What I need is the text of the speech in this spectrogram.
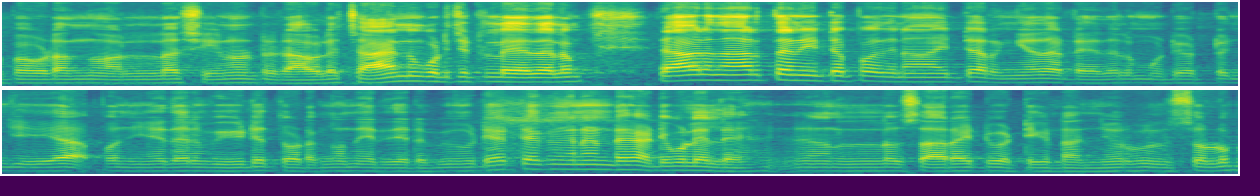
അപ്പോൾ അവിടെ ഒന്നും നല്ല ക്ഷീണമുണ്ട്. രാവിലെ ചായ ഒന്നും കുടിച്ചിട്ടില്ല. ഏതായാലും രാവിലെ നേരത്തെ എണീറ്റപ്പോൾ ഇതിനായിട്ട് ഇറങ്ങിയതാട്ടെ. ഏതായാലും മുടിയൊട്ടും ചെയ്യുക. അപ്പോൾ നീ ഏതായാലും വീഡിയോ തുടങ്ങുമെന്ന് എഴുതിയിട്ട് വീഡിയോ ഒക്കെ അങ്ങനെ ഉണ്ട് അടിപൊളിയല്ലേ? നല്ല ഉസാറായിട്ട് വെട്ടിക്കിട്ടുണ്ട് അഞ്ഞൂറ് ദിവസമുള്ളൂ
